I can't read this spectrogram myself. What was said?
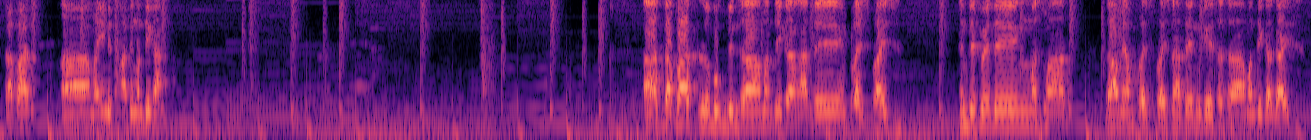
dapat ah mainit ang ating mantika. At dapat lubog din sa mantika ang ating french fries. Hindi pwedeng mas madami ang french fries natin kaysa sa mantika guys.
